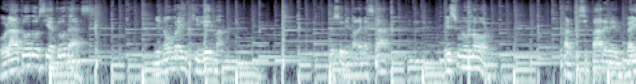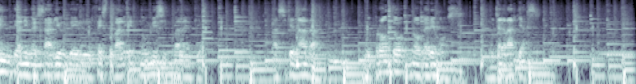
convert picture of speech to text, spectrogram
Hola a todos y a todas. Mi nombre es Gilema. Yo soy de Madagascar. Es un honor participar en el 20 aniversario del Festival Ethno Music Valencia. Así que nada, muy pronto nos veremos. Muchas gracias.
